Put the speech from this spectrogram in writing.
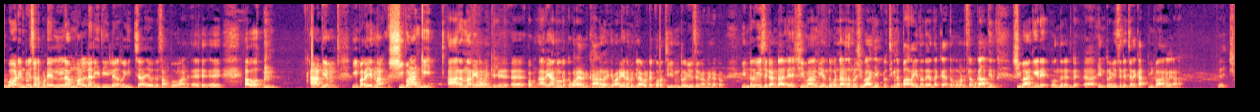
ഒരുപാട് ഇന്റർവ്യൂസ് കിടപ്പുണ്ട് എല്ലാം നല്ല രീതിയിൽ റീച്ചായ ഒരു സംഭവമാണ്. അപ്പോൾ ആദ്യം ഈ പറയുന്ന ശിവാംഗി ആരെന്നറിയണമെങ്കിൽ ഇപ്പം അറിയാവുന്നവർക്ക് കുറേ പേർക്ക് കാണുമായിരിക്കും. അറിയണമെങ്കിൽ അവളുടെ കുറച്ച് ഇന്റർവ്യൂസ് കാണണം കേട്ടോ. ഇന്റർവ്യൂസ് കണ്ടാൽ ശിവാംഗി എന്തുകൊണ്ടാണ് നമ്മൾ ശിവാംഗിയെക്കുറിച്ച് ഇങ്ങനെ പറയുന്നത് എന്നൊക്കെ നമുക്ക് മനസ്സിലാവും. നമുക്ക് ആദ്യം ശിവാംഗിയുടെ ഒന്ന് രണ്ട് ഇന്റർവ്യൂസിന്റെ ചെറിയ കട്ടിങ് ഭാഗങ്ങൾ കാണാം. റൈറ്റ്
